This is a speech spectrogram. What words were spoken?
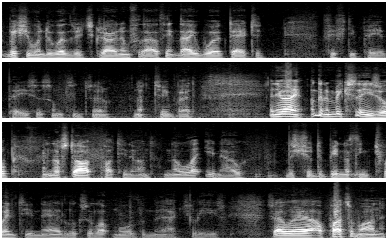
it makes you wonder whether it's growing them for that. I think they worked out at 50p a piece or something, so not too bad. Anyway, I'm going to mix these up and I'll start potting on and I'll let you know. There should have been nothing 20 in there. It looks a lot more than there actually is. So uh, I'll pot them on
